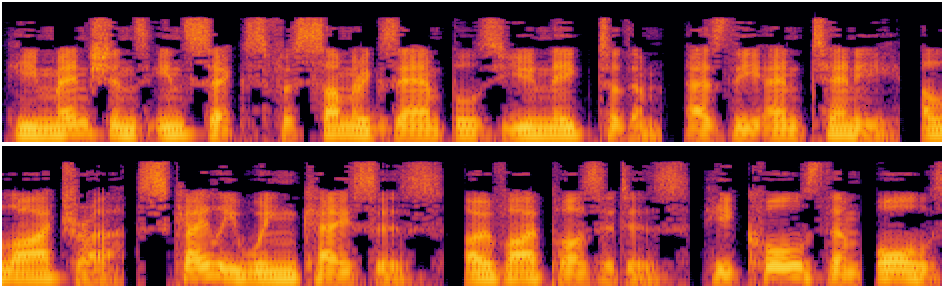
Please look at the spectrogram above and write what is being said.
He mentions insects for some examples unique to them, as the antennae, elytra scaly wing cases, ovipositors he calls them awls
